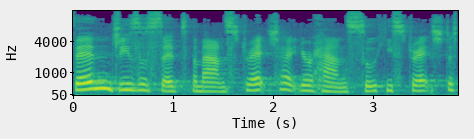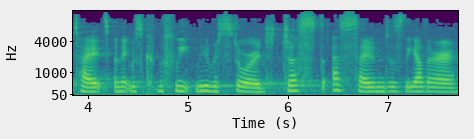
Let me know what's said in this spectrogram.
then Jesus said to the man, Stretch out your hand. So he stretched it out, and it was completely restored, just as sound as the other.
